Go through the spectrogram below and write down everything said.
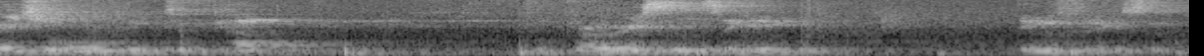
Rachel Wolfe to the cup for in singing. Emma Ferguson.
